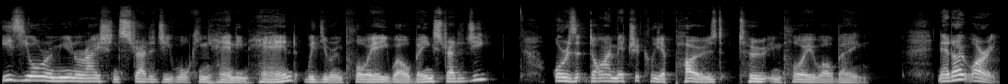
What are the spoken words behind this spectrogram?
is your remuneration strategy walking hand in hand with your employee wellbeing strategy? Or is it diametrically opposed to employee wellbeing? Now, don't worry.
